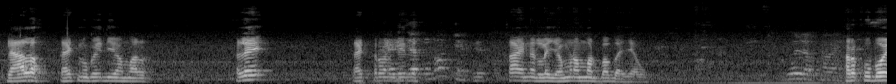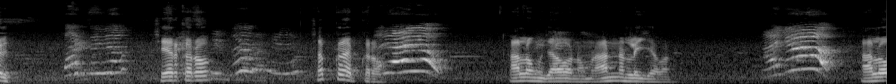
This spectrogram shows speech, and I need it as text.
એટલે હાલો લાઇટનું કહી દો આમ હાલો. હલે લાઈટ કરવાનું કહી દે કાંઈ નથી લઈ. હમણાં મારા બાબા જાવ હરખું બોલ. શેર કરો. સબસ્ક્રાઈબ કરો. હાલો હું જવાનો હમણાં. આને લઈ જવાનો. હાલો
